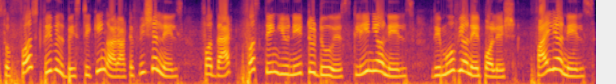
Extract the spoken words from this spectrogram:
So first we will be sticking our artificial nails. For that, first thing you need to do is clean your nails, remove your nail polish, file your nails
